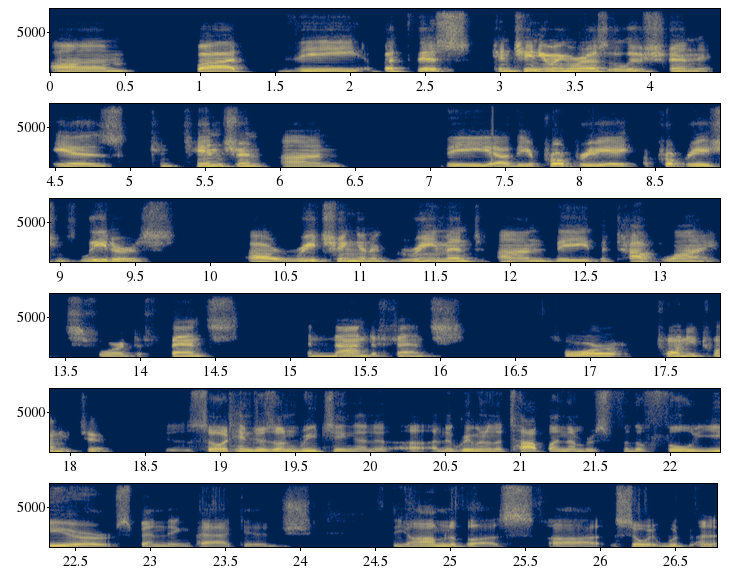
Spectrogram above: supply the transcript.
Um, but the but this continuing resolution is contingent on the uh, the appropriate appropriations leaders uh, reaching an agreement on the the top lines for defense and non-defense for 2022 so it hinges on reaching an, uh, an agreement on the top line numbers for the full year spending package, the omnibus. Uh, so it would. Uh,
